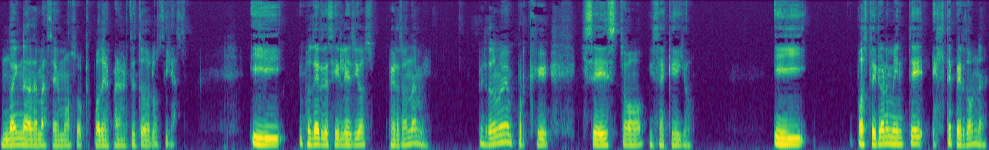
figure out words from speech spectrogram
No hay nada más hermoso que poder pararte todos los días y poder decirle a Dios, perdóname, perdóname porque hice esto, hice aquello. Y posteriormente Él te perdona.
